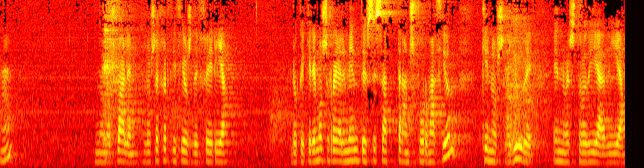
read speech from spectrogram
No nos valen los ejercicios de feria. Lo que queremos realmente es esa transformación que nos ayude en nuestro día a día.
